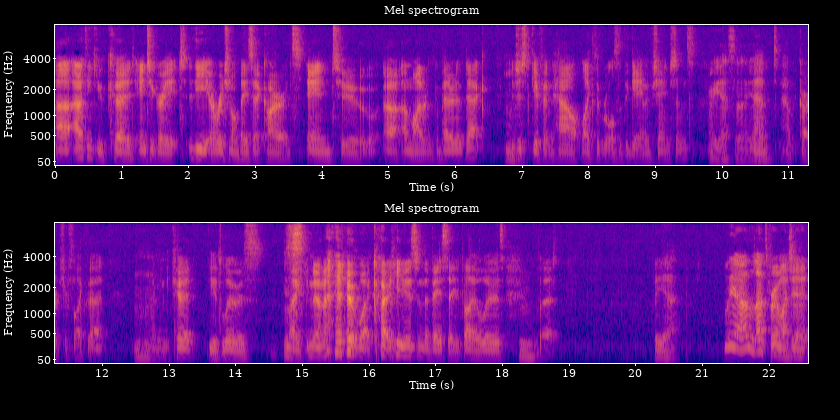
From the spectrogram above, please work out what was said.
Uh, I don't think you could integrate the original basic cards into uh, a modern competitive deck. Mm. Just given how like the rules of the game have changed since, oh yes, uh, yeah. and how the cards reflect that. Mhm. I mean, you could, you'd lose. Like no matter what card you use from the base set, you'd probably lose. Mm. But But yeah, well, yeah, that's pretty much it.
